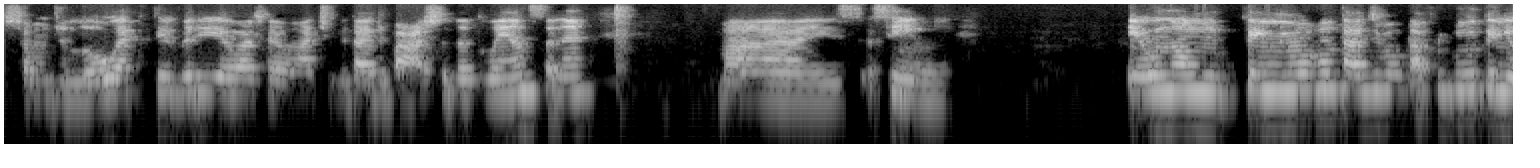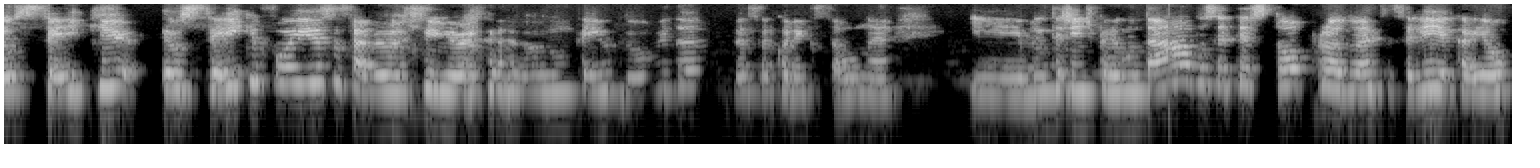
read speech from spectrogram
chamam de low activity, eu acho que é uma atividade baixa da doença, né? Mas, assim, eu não tenho nenhuma vontade de voltar pro glúten. Eu sei que eu sei que foi isso, sabe? Eu, assim, eu, eu não tenho dúvida dessa conexão, né? E muita gente pergunta: "Ah, você testou para doença celíaca?" E eu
